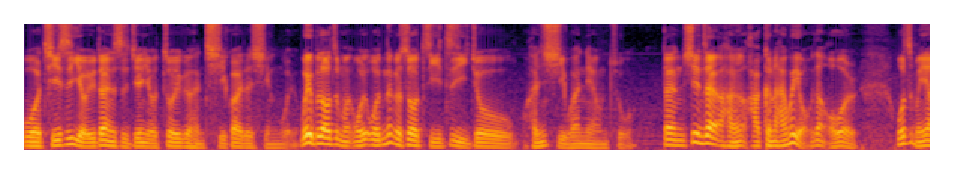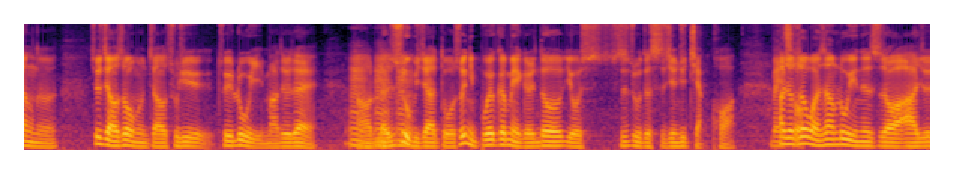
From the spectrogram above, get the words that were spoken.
我其实有一段时间有做一个很奇怪的行为，我也不知道怎么，我我那个时候自己自己就很喜欢那样做，但现在还还可能还会有，但偶尔我怎么样呢？就假如说我们只要出去出去露营嘛，对不对？然后人数比较多，嗯嗯嗯，所以你不会跟每个人都有十足的时间去讲话。他就说晚上露营的时候啊，就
